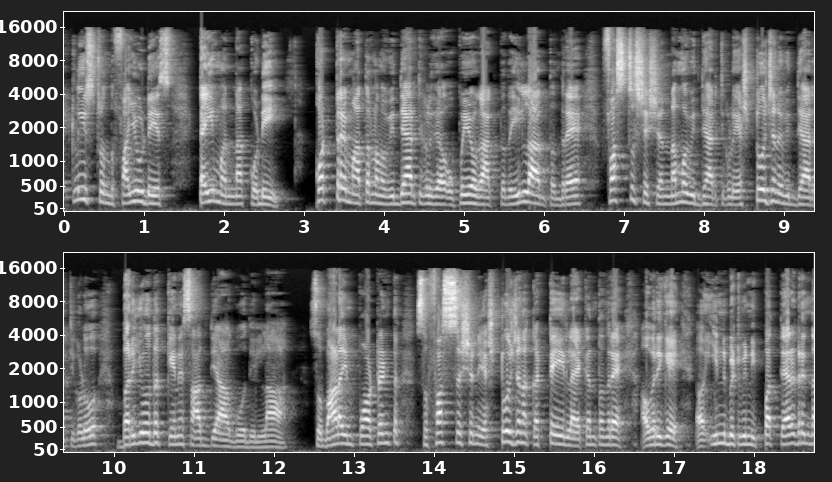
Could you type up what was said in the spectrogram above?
ಅಟ್ಲೀಸ್ಟ್ ಒಂದು ಫೈವ್ ಡೇಸ್ ಟೈಮನ್ನು ಕೊಡಿ. ಕೊಟ್ಟರೆ ಮಾತ್ರ ನಮ್ಮ ವಿದ್ಯಾರ್ಥಿಗಳಿಗೆ ಉಪಯೋಗ ಆಗ್ತದೆ. ಇಲ್ಲ ಅಂತಂದರೆ ಫಸ್ಟ್ ಸೆಷನ್ ನಮ್ಮ ವಿದ್ಯಾರ್ಥಿಗಳು, ಎಷ್ಟೋ ಜನ ವಿದ್ಯಾರ್ಥಿಗಳು ಬರೆಯೋದಕ್ಕೇನೆ ಸಾಧ್ಯ ಆಗೋದಿಲ್ಲ. ಸೊ ಭಾಳ ಇಂಪಾರ್ಟೆಂಟ್ ಸೊ ಫಸ್ಟ್ ಸೆಷನ್ ಎಷ್ಟೋ ಜನ ಕಟ್ಟೇ ಇಲ್ಲ. ಯಾಕಂತಂದರೆ ಅವರಿಗೆ ಇನ್ ಬಿಟ್ವೀನ್ ಇಪ್ಪತ್ತೆರಡರಿಂದ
